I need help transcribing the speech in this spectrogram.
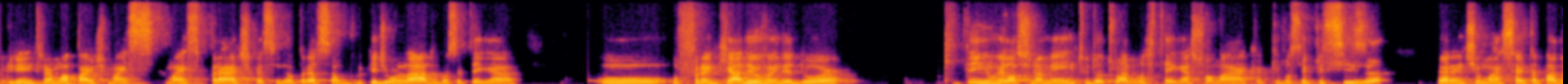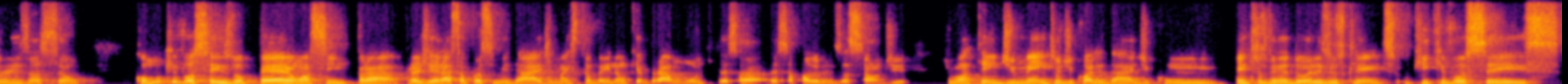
eu queria entrar numa parte mais, mais prática assim, da operação, porque de um lado você tem a, o, o franqueado e o vendedor, que tem um relacionamento, e do outro lado você tem a sua marca, que você precisa garantir uma certa padronização. Como que vocês operam assim para gerar essa proximidade, mas também não quebrar muito dessa, dessa padronização de, de um atendimento de qualidade com, entre os vendedores e os clientes? O que, que vocês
